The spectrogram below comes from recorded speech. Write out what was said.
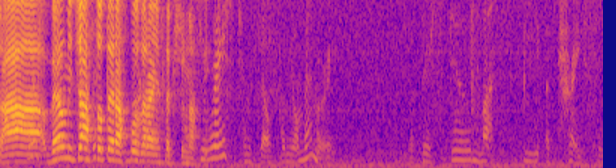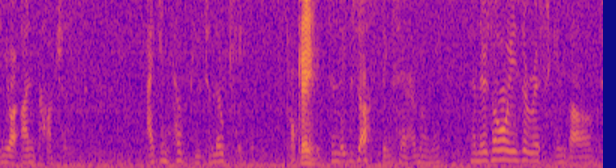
Tá, veľmi často teraz pozera Inception asi. there still must be a trace in your unconscious. I can help you to locate it. OK, It's an exhausting ceremony, and there's always a risk involved.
